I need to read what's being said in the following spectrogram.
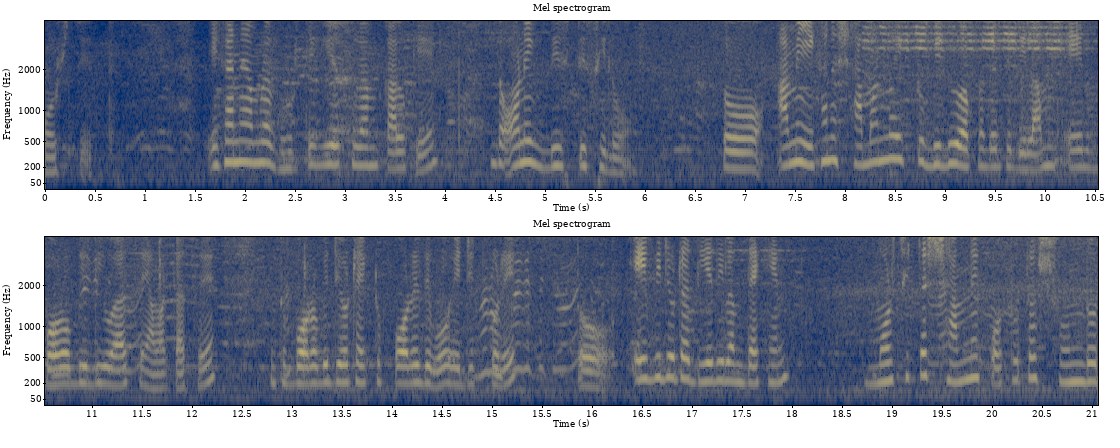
মসজিদ। এখানে আমরা ঘুরতে গিয়েছিলাম কালকে, কিন্তু অনেক বৃষ্টি ছিল। তো আমি এখানে সামান্য একটু ভিডিও আপনাদেরকে দিলাম, এর বড় ভিডিও আছে আমার কাছে। কিন্তু বড় ভিডিওটা একটু পরে দেব এডিট করে। তো এই ভিডিওটা দিয়ে দিলাম দেখেন মসজিদটার সামনে কতটা সুন্দর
